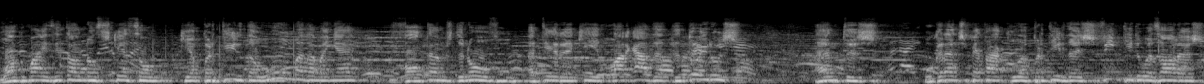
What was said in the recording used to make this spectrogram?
Logo mais então não se esqueçam que a partir da uma da manhã voltamos de novo a ter aqui largada de touros. Antes o grande espetáculo a partir das 22 horas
